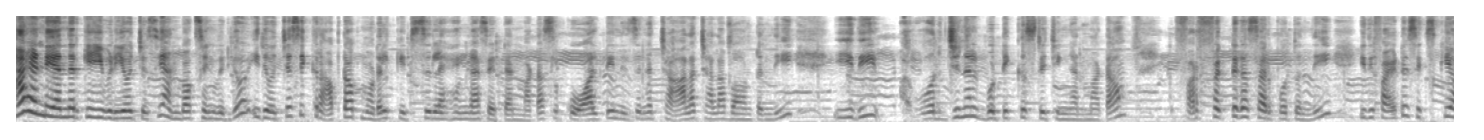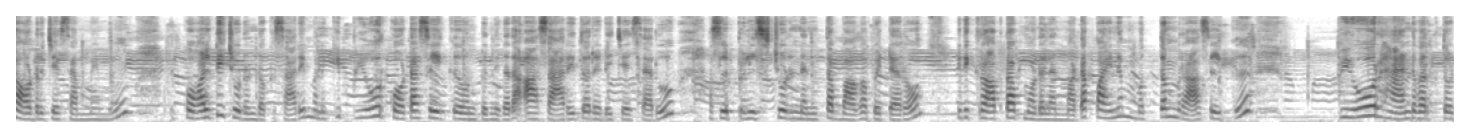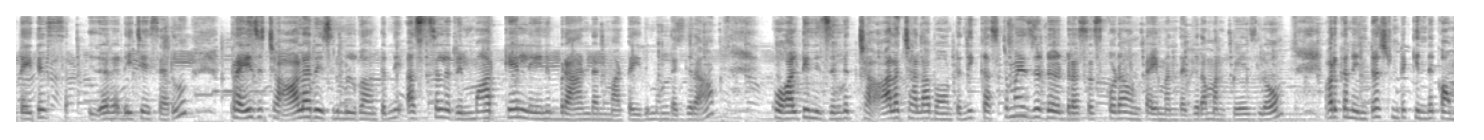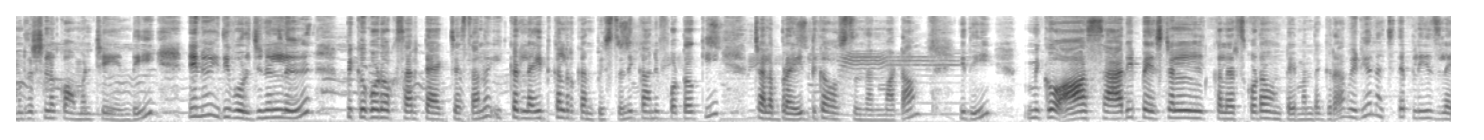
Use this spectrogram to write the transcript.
Hi అండి అందరికీ. ఈ వీడియో వచ్చేసి అన్బాక్సింగ్ వీడియో. ఇది వచ్చేసి crop top model kids lehenga set అనమాట అసలు క్వాలిటీ నిజంగా చాలా చాలా బాగుంటుంది. ఇది ఒరిజినల్ బొటిక్ స్టిచ్చింగ్ అనమాట పర్ఫెక్ట్గా సరిపోతుంది. ఇది ఫైవ్ టు సిక్స్కి ఆర్డర్ చేసాం మేము. క్వాలిటీ చూడండి ఒకసారి. మనకి ప్యూర్ కోటా సిల్క్ ఉంటుంది కదా ఆ శారీతో రెడీ చేశారు. అసలు ప్రిల్స్ చూడండి ఎంత బాగా పెట్టారో. ఇది క్రాప్ టాప్ మోడల్ అనమాట పైన మొత్తం raw silk pure hand work తోటి అయితే రెడీ చేశారు. ప్రైస్ చాలా రీజనబుల్గా ఉంటుంది. అస్సలు రిమార్కే లేని బ్రాండ్ అనమాట ఇది మన దగ్గర. క్వాలిటీ నిజంగా చాలా చాలా బాగుంటుంది. కస్టమైజ్డ్ డ్రెస్సెస్ కూడా ఉంటాయి మన దగ్గర మన పేజ్లో. ఎవరికైనా ఇంట్రెస్ట్ ఉంటే కింద కామెంట్ సెక్షన్లో కామెంట్ చేయండి. నేను ఇది ఒరిజినల్ పిక్ కూడా ఒకసారి ట్యాగ్ చేస్తాను. ఇక్కడ లైట్ కలర్ కనిపిస్తుంది కానీ ఫోటోకి చాలా బ్రైట్గా వస్తుంది అనమాట ఇది మీకు ఆ శారీ పేస్టల్ కలర్స్ కూడా ఉంటాయి మన దగ్గర. వీడియో నచ్చితే ప్లీజ్ లైక్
